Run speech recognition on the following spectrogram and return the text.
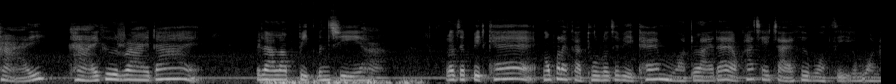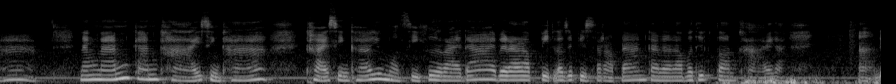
ขาย ขายคือรายได้ เวลาเราปิดบัญชีค่ะ เราจะปิดแค่งบอะไรขาดทุนเราจะปิดแค่หมวดรายได้กับค่าใช้จ่ายคือหมวดสี่กับหมวดห้าดังนั้นการขายสินค้า ขายสินค้าอยู่หมวดสี่คือรายได้ เวลาเราปิดเราจะปิดสลับด้านกันเวลาเราบันทึกตอนขายค่ะเด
